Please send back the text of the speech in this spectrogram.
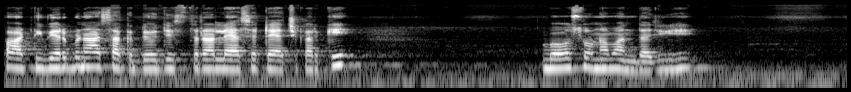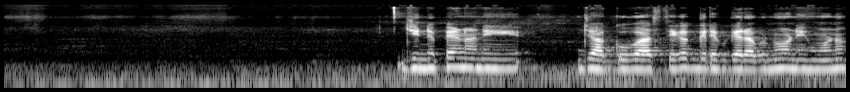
ਪਾਰਟੀ ਵੇਅਰ ਬਣਾ ਸਕਦੇ ਹੋ, ਜਿਸ ਤਰ੍ਹਾਂ ਲੈਸ ਅਟੈਚ ਕਰਕੇ। ਬਹੁਤ ਸੋਹਣਾ ਬਣਦਾ ਜੀ ਇਹ। ਜਿੰਨੇ ਭੈਣਾਂ ਨੇ ਜਾਗੋ ਵਾਸਤੇ ਘੱਗਰੇ ਵਗੈਰਾ ਬਣਾਉਣੇ ਹੋਣ,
